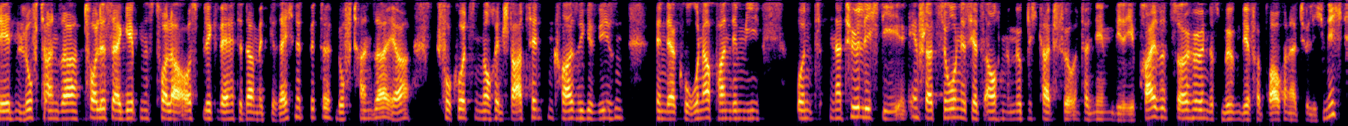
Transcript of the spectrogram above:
reden. Lufthansa, tolles Ergebnis, toller Ausblick. Wer hätte damit gerechnet, bitte? Lufthansa, ja. Vor kurzem noch in Staatshänden quasi gewesen in der Corona-Pandemie. Und natürlich, die Inflation ist jetzt auch eine Möglichkeit für Unternehmen, wieder die Preise zu erhöhen. Das mögen wir Verbraucher natürlich nicht,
